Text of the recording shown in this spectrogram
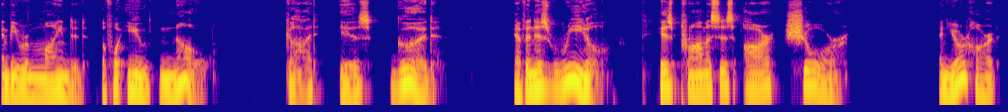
and be reminded of what you know. God is good. Heaven is real. His promises are sure. And your heart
